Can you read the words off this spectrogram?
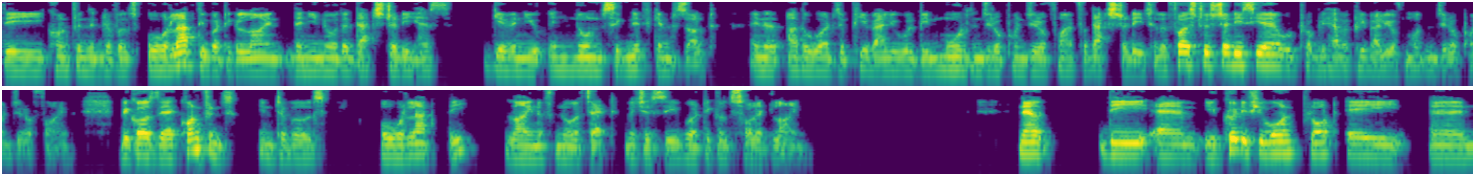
the confidence intervals overlap the vertical line, then you know that that study has given you a non-significant result. In other words, the p-value will be more than 0.05 for that study. So the first two studies here would probably have a p-value of more than 0.05 because their confidence intervals overlap the line of no effect, which is the vertical solid line. Now, the um, you could, if you want, plot a, a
